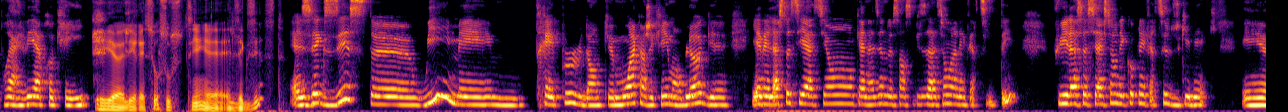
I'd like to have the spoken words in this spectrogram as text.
pour arriver à procréer. Et euh, les ressources au soutien, euh, elles existent? Elles existent, oui, mais très peu. Donc, moi, quand j'ai créé mon blog, il y avait l'Association canadienne de sensibilisation à l'infertilité, puis l'Association des couples infertiles du Québec. Et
